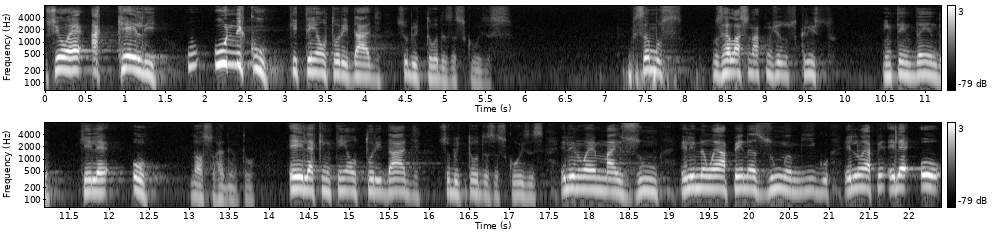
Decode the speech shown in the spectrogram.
O Senhor é aquele, o único que tem autoridade sobre todas as coisas. Precisamos nos relacionar com Jesus Cristo, entendendo que Ele é o nosso Redentor. Ele é quem tem autoridade sobre todas as coisas. Ele não é mais um, ele não é apenas um amigo, ele não é apenas, ele é o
